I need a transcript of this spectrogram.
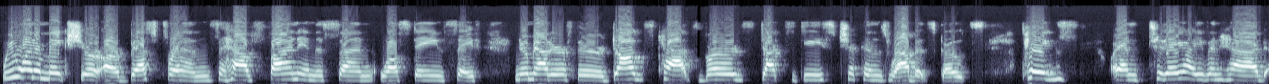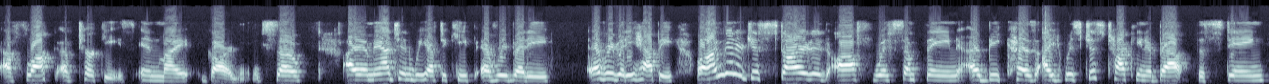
we want to make sure our best friends have fun in the sun while staying safe, no matter if they're dogs, cats, birds, ducks, geese, chickens, rabbits, goats, pigs. And today I even had a flock of turkeys in my garden. So I imagine we have to keep everybody everybody happy. Well, I'm going to just start it off with something uh, because I was just talking about the sting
